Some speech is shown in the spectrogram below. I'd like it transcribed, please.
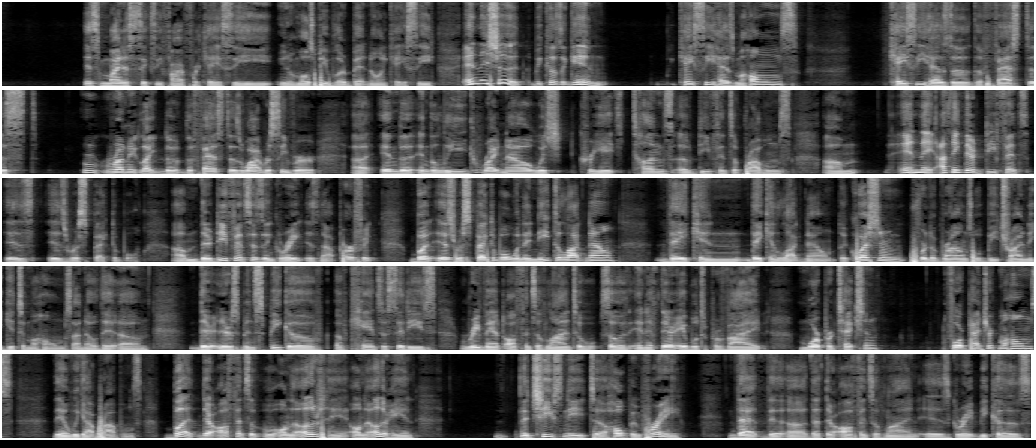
it's minus 65 for KC. You know, most people are betting on KC, and they should because again, KC has Mahomes. KC has the the fastest running like the the fastest wide receiver uh, in the in the league right now, which creates tons of defensive problems. Um, and they, I think their defense is is respectable. Um, their defense isn't great; it's not perfect, but is respectable when they need to lock down they can they can lock down. The question for the Browns will be trying to get to Mahomes. I know that um, there there's been speak of of Kansas City's revamped offensive line to so and if they're able to provide more protection for Patrick Mahomes, then we got problems. But their offensive on the other hand on the other hand, the Chiefs need to hope and pray that the uh, that their offensive line is great because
